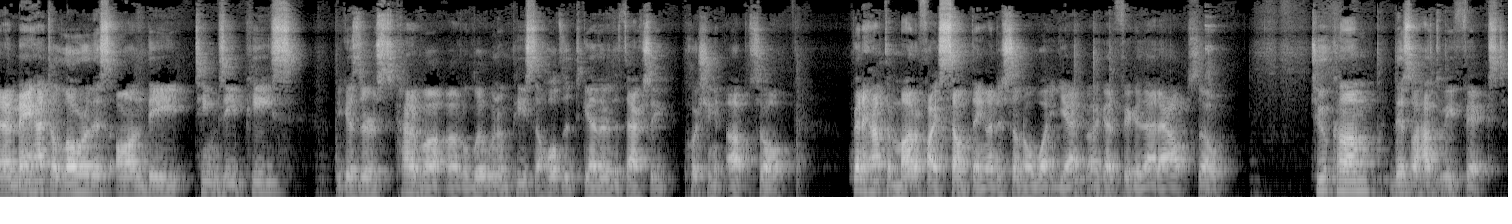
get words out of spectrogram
And I may have to lower this on the Team Z piece because there's kind of a, an aluminum piece that holds it together that's actually pushing it up. So I'm to have to modify something. I just don't know what yet. I got to figure that out. So to come, this will have to be fixed.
